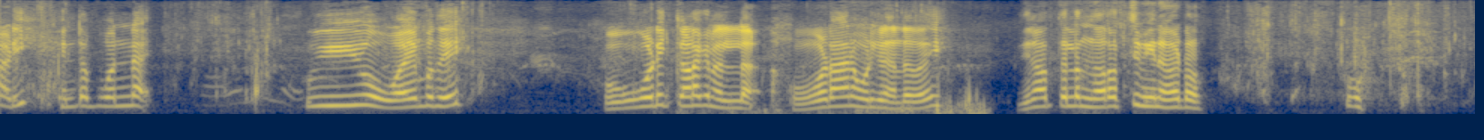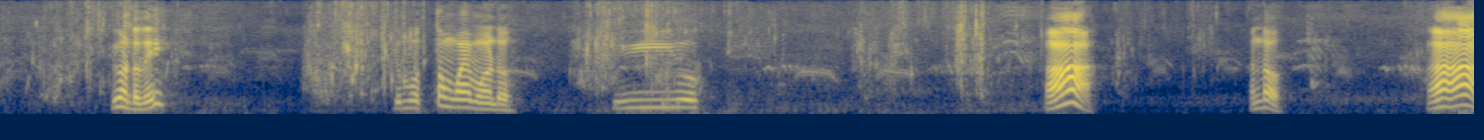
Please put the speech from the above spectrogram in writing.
അടി എന്റെ പൊന്നെ. അയ്യോ വയമ്പതേ. കോടിക്കണക്കിനല്ല കോടാനും ഓടിക്കണം പോയി ഇതിനകത്തെല്ലാം നിറച്ച് മീനാണ് കേട്ടോ. ഓ. ഇത് കണ്ടതേ ഇത് മൊത്തം വായ്മ കണ്ടോ? അയ്യോ. ആ. കണ്ടോ? ആ ആ.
